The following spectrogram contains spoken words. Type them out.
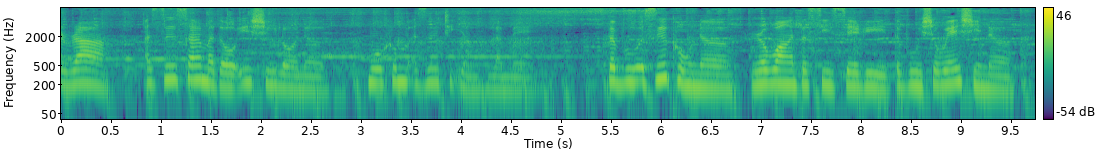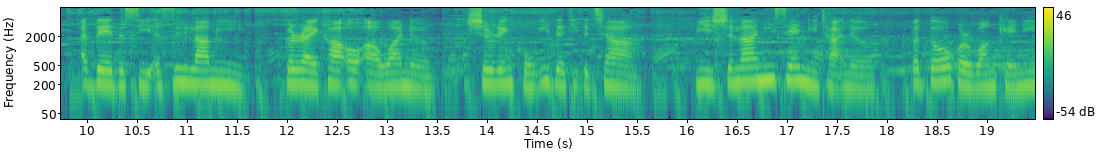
အရာအစည်းဆာမတော်ဤရှူလောနမှုခုမအစည်းတိယံလမဲတဘူအစည်းခုံနရဝံတစီစေရီတဘူရှဝဲရှိနအဒေတစီအစည်းလာမီဂရိုင်ခါအောအာဝါနရှရင်ခုံဤဒတိတချာဘီရှလာနီစေနီထာနပတောဂရဝံခေနီ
